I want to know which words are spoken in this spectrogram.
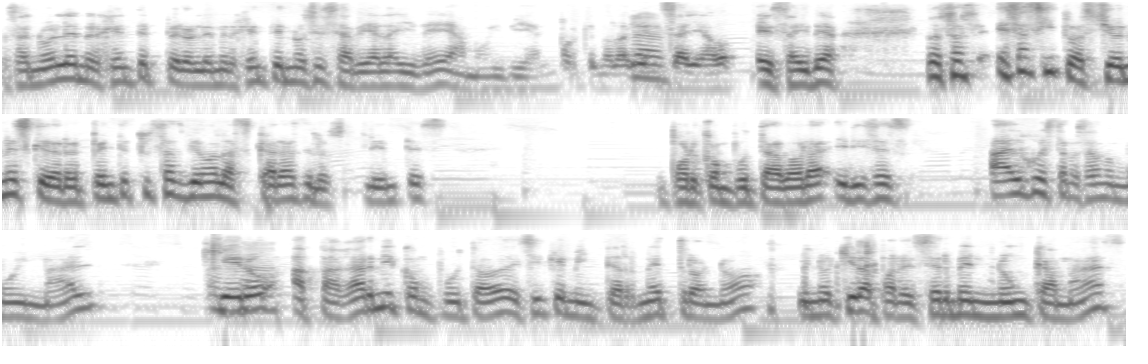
O sea, no el emergente, pero el emergente no se sabía la idea muy bien, porque no lo había ensayado esa idea. Entonces, esas situaciones que de repente tú estás viendo las caras de los clientes por computadora y dices, algo está pasando muy mal, quiero apagar mi computadora, decir que mi internet tronó y no quiero aparecerme nunca más.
